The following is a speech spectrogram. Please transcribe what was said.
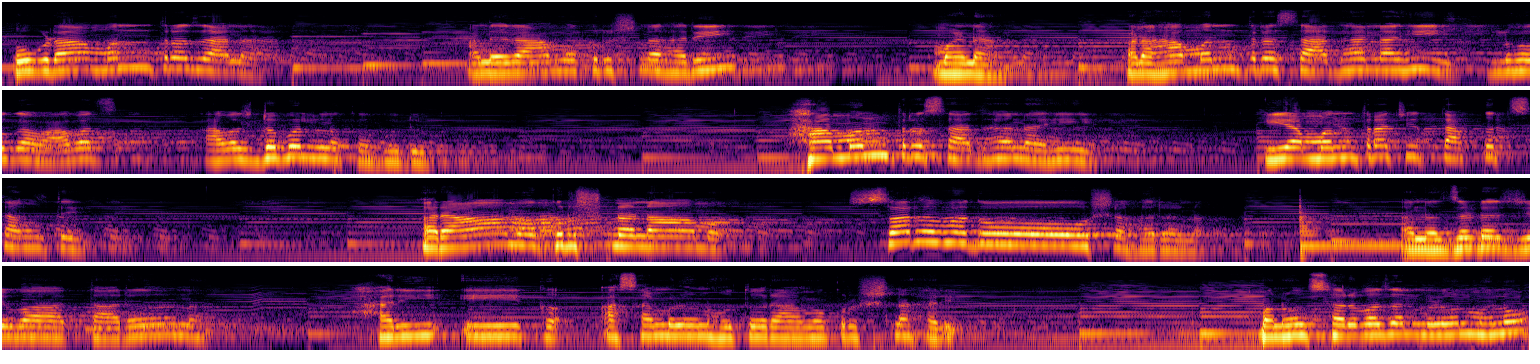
उघडा मंत्र जाणार आणि रामकृष्ण हरी म्हणा. पण हा मंत्र साधा नाही लोहगाव. आवाज आवाज डबल नका होऊ देऊ. हा मंत्र साधा नाही या मंत्राची ताकद सांगते. रामकृष्ण नाम सर्व दोष हरण आणि जड जीवा तारण हरी एक असा मिळून होतो रामकृष्ण हरी. म्हणून सर्वजण मिळून म्हणू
